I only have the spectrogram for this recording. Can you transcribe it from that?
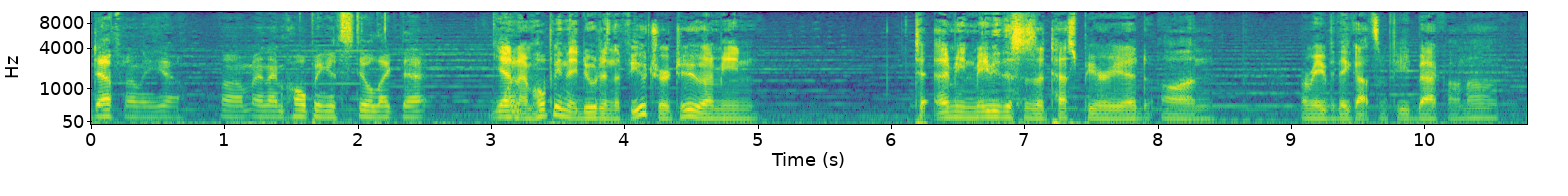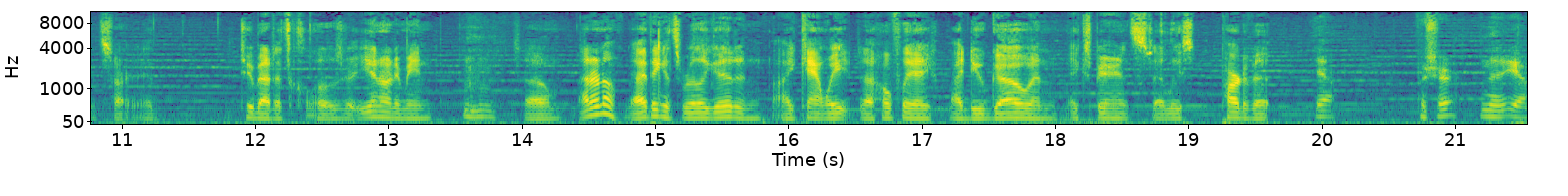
definitely yeah. Um, and I'm hoping it's still like that. Yeah, and I'm hoping they do it in the future too. I mean, t- I mean, maybe this is a test period on, or maybe they got some feedback on. Oh, it's sorry, it, too bad it's closed. Or you know what I mean. hmm So I don't know. I think it's really good, and I can't wait. Uh, hopefully, I, I do go and experience at least part of it. Yeah, for sure. Yeah,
